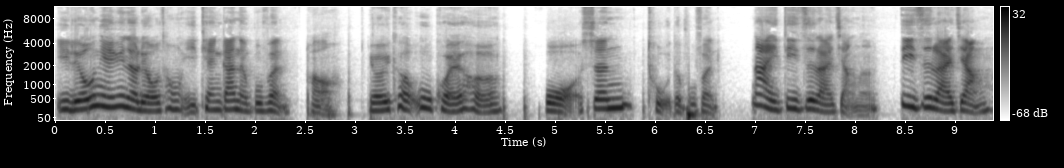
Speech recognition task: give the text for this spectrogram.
以流年运的流通，以天干的部分，好，有一颗戊癸合火生土的部分。那以地支来讲呢？地支来讲，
